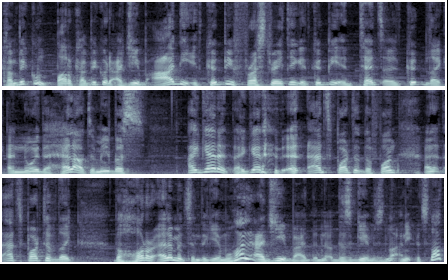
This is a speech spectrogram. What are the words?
كان بيكون طر كان بيكون عجيب. عادي. It could be frustrating. It could be intense. Or it could like annoy the hell out of me. بس I get it, I get it. It adds part of the fun and it adds part of like the horror elements in the game وهذا العجيب بعد this game is not it's not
